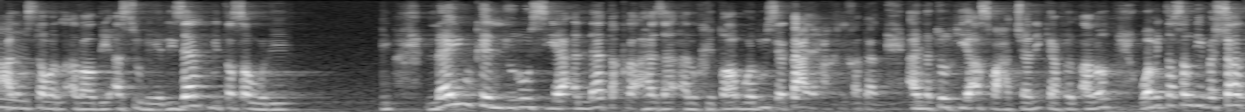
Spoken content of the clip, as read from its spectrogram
على مستوى الأراضي السورية، لذلك بتصوري لا يمكن لروسيا أن لا تقرأ هذا الخطاب وروسيا تعي حقيقة أن تركيا أصبحت شريكة في الأرض. وبتصوري بشار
